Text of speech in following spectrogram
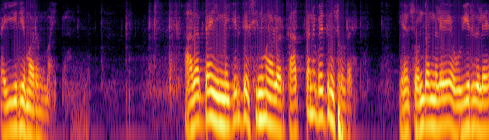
தைரியமாக இருந்துமாய் அதைத்தான் இன்றைக்கி இருக்க சினிமாவில் இருக்க அத்தனை பேர்த்துக்கும் சொல்கிறேன் என் சொந்தங்களே உயிர்களே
